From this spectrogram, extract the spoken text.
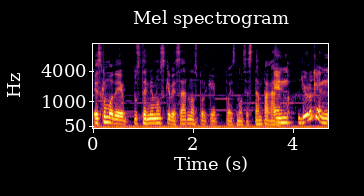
es como de, pues tenemos que besarnos porque pues nos están pagando. yo creo que en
